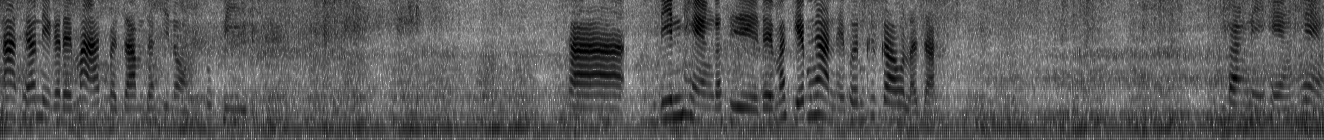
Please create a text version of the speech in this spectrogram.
หน้าแถวนี้ก็ได้มาอัดประจำจ้ะพี่น้องทุกปี ถ้าดินแห้งก็สิได้มาเก็บงานให้เพิ่นคือเก่าล่ะจ้ะ ฟังนี่แห้งแห้ง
